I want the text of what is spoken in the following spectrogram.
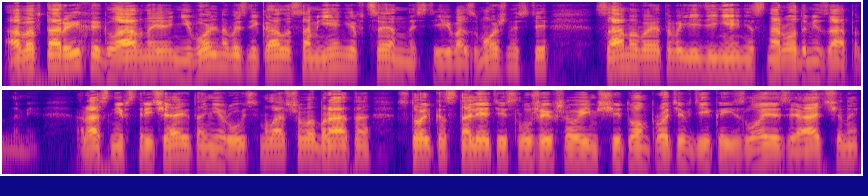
А во-вторых, и главное, невольно возникало сомнение в ценности и возможности самого этого единения с народами западными. Раз не встречают они Русь, младшего брата, столько столетий служившего им щитом против дикой и злой азиатчины,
